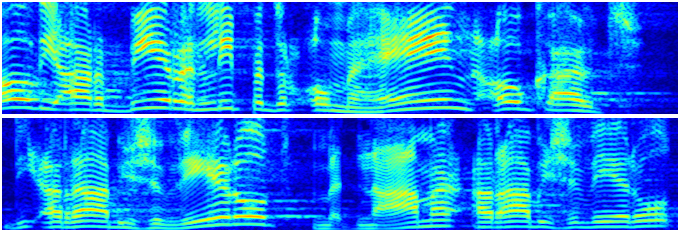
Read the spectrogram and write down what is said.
al die Arabieren liepen er omheen, ook uit die Arabische wereld, met name Arabische wereld.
